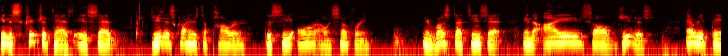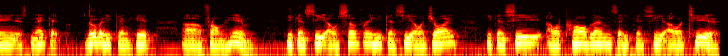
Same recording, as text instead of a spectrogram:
In the scripture text, it said, Jesus Christ has the power to see all our suffering. In verse 13 said, in the eyes of Jesus, everything is naked. Nobody can hide uh, from him. He can see our suffering, he can see our joy, he can see our problems, and he can see our tear.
